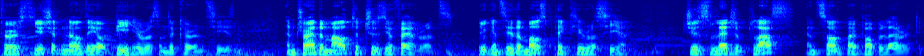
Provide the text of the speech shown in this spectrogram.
First, you should know the OP heroes in the current season, and try them out to choose your favorites. You can see the most picked heroes here. Choose Legend Plus and sort by popularity.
